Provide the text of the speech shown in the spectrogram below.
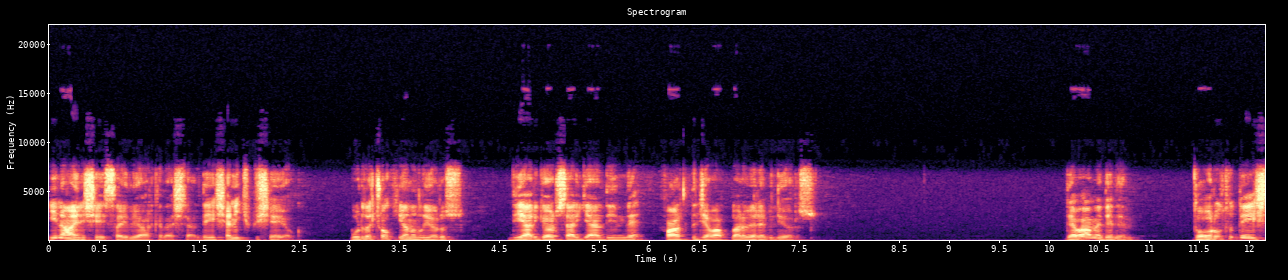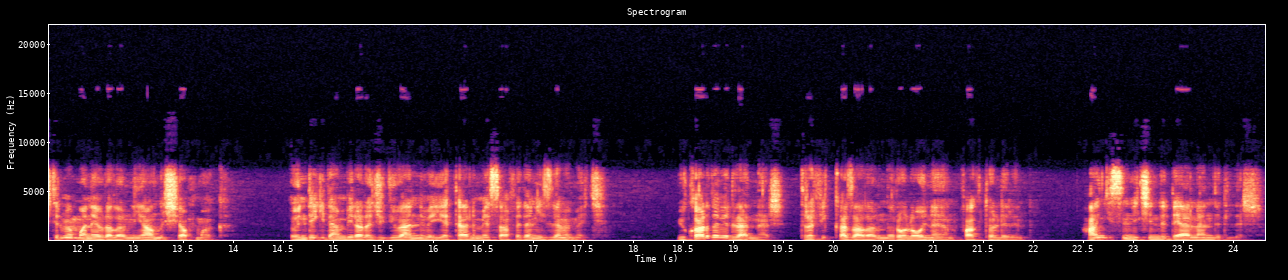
Yine aynı şey sayılıyor arkadaşlar. Değişen hiçbir şey yok. Burada çok yanılıyoruz. Diğer görsel geldiğinde farklı cevaplar verebiliyoruz. Devam edelim. Doğrultu değiştirme manevralarını yanlış yapmak, önde giden bir aracı güvenli ve yeterli mesafeden izlememek. Yukarıda verilenler trafik kazalarında rol oynayan faktörlerin hangisinin içinde değerlendirilir?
